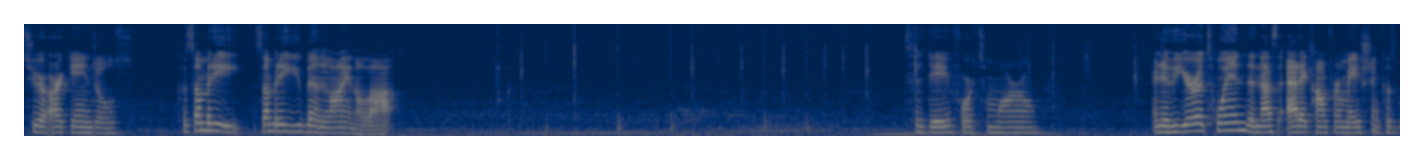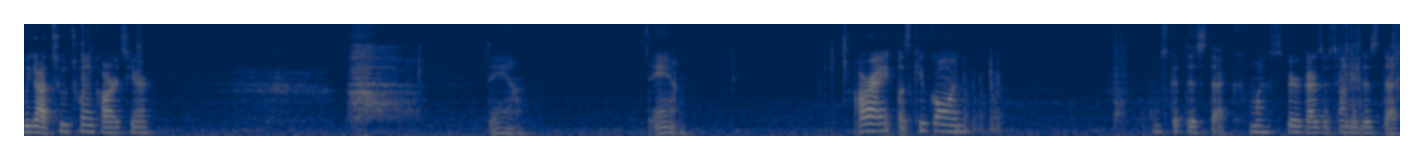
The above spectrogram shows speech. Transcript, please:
to your archangels because somebody somebody you've been lying a lot today for tomorrow and if you're a twin then that's added confirmation because we got two twin cards here damn Damn. All right, let's keep going. Let's get this deck. My spirit guides are telling me this deck.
